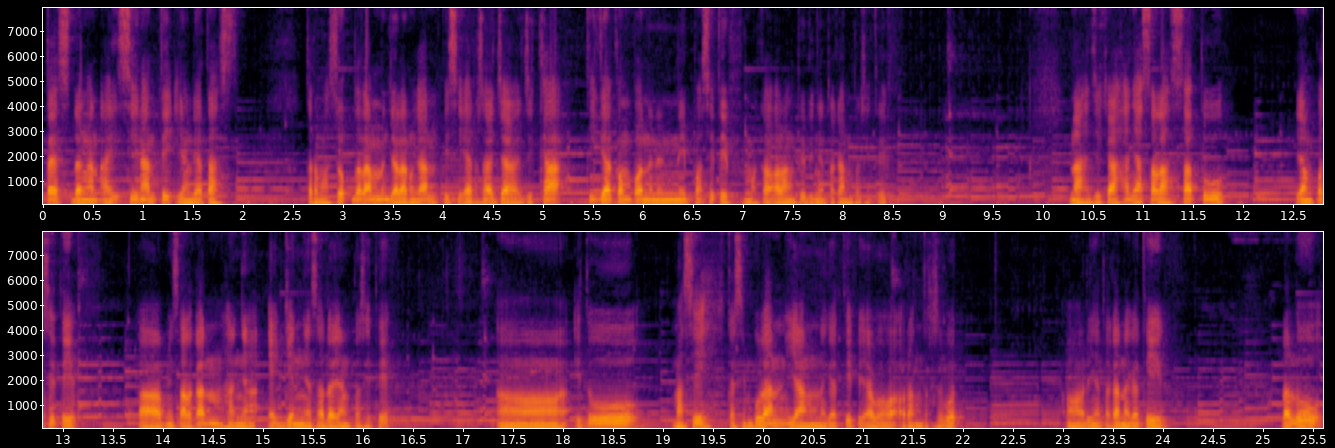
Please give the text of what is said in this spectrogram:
tes dengan IC nanti yang di atas termasuk dalam menjalankan PCR saja. Jika tiga komponen ini positif maka orang itu dinyatakan positif. Nah jika hanya salah satu yang positif uh, misalkan hanya agennya saja yang positif uh, itu masih kesimpulan yang negatif ya bahwa orang tersebut uh, dinyatakan negatif Lalu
